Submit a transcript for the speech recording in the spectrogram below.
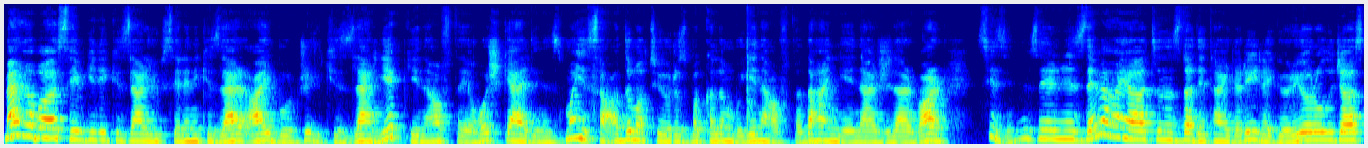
Merhaba sevgili ikizler, yükselen ikizler, ay burcu ikizler. Yepyeni haftaya hoş geldiniz. Mayıs'a adım atıyoruz. Bakalım bu yeni haftada hangi enerjiler var? Sizin üzerinizde ve hayatınızda detaylarıyla görüyor olacağız.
